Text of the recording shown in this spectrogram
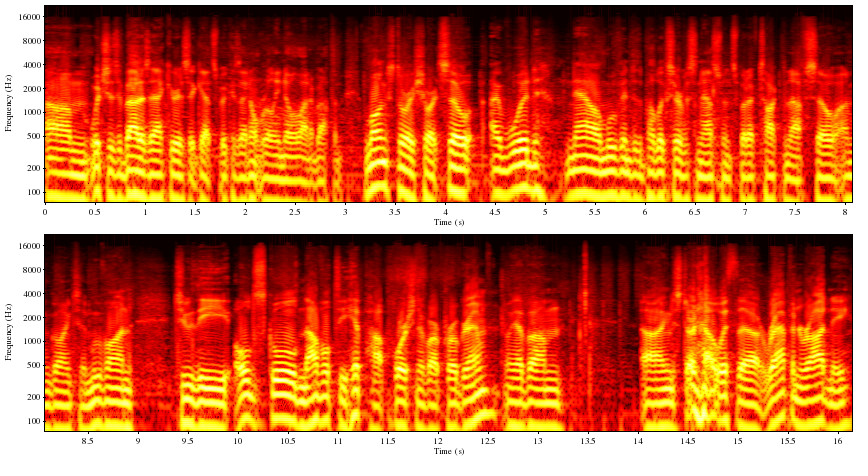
Um, which is about as accurate as it gets because I don't really know a lot about them. Long story short, so I would now move into the public service announcements, but I've talked enough, so I'm going to move on to the old school novelty hip hop portion of our program. We have, um, uh, I'm going to start out with uh, Rappin' Rodney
